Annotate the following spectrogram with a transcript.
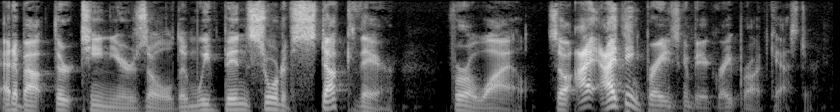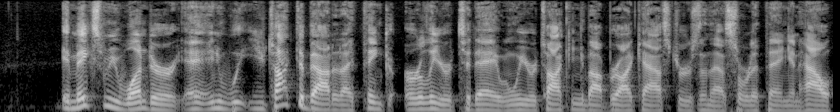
at about 13 years old, and we've been sort of stuck there for a while. So I, I think Brady's going to be a great broadcaster. it makes me wonder and we, you talked about it i think earlier today when we were talking about broadcasters and that sort of thing and how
